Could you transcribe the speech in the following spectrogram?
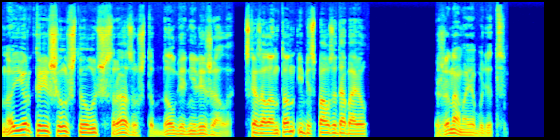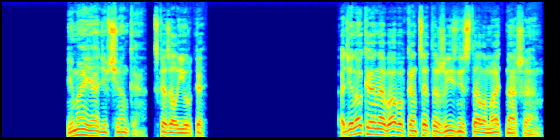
Но Юрка решил, что лучше сразу, чтобы долго не лежало, — сказал Антон и без паузы добавил. «Жена моя будет. «И моя девчонка», — сказал Юрка. «Одинокая она баба в конце-то жизни стала мать наша».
